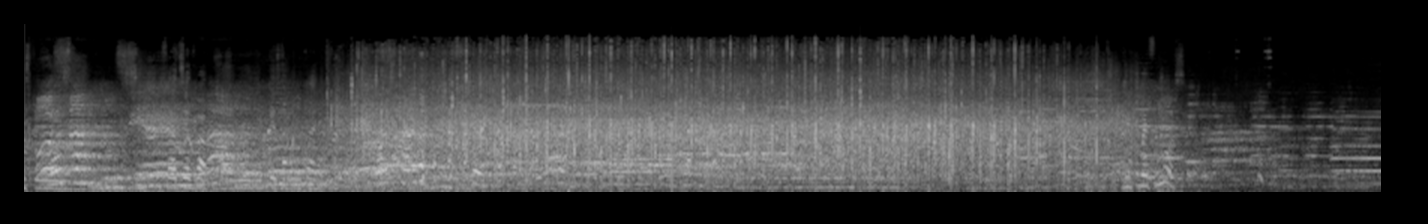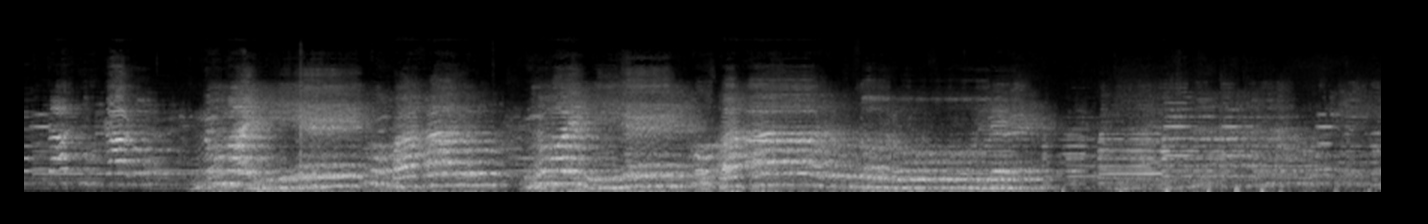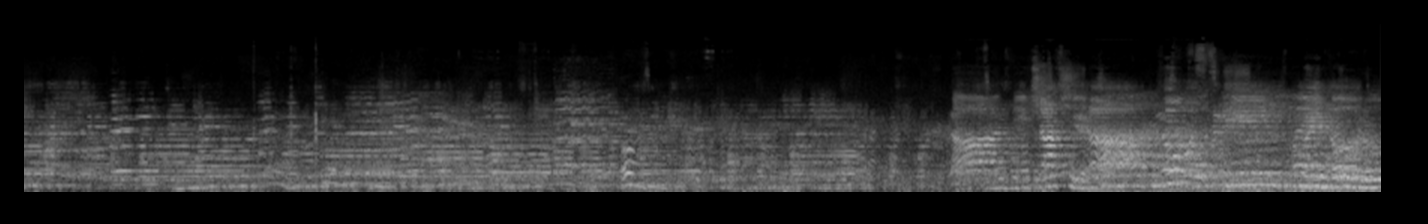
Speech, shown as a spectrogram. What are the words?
Hristosa, dați-vă, Hristosa, Dar din șaf nu mă sprim, măi dorul.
